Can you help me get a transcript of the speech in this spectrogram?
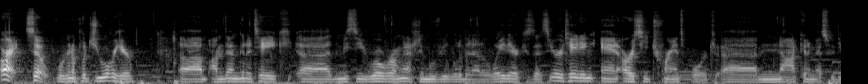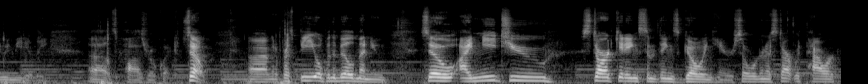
All right, so we're going to put you over here. Um, I'm then going to take, uh, let me see, Rover. I'm going to actually move you a little bit out of the way there because that's irritating. And RC Transport. Uh, I'm not going to mess with you immediately. Uh, let's pause real quick. So uh, I'm going to press B, open the build menu. So I need to start getting some things going here. So we're going to start with power.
